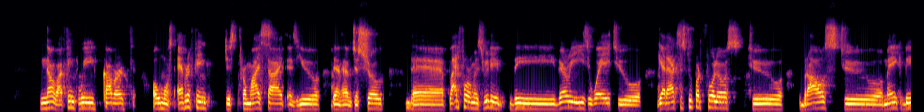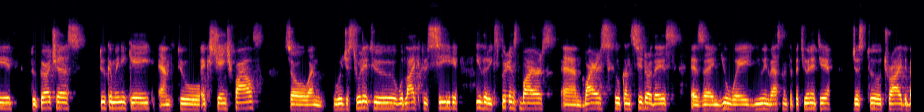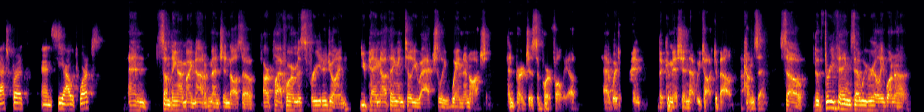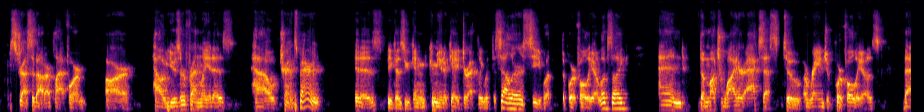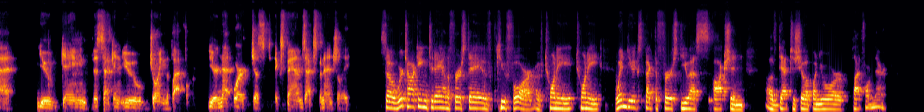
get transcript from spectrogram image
No, I think we covered almost everything just from my side, as you then have just showed. The platform is really the very easy way to get access to portfolios, to browse, to make bid, to purchase, to communicate, and to exchange files. So, and we just really to would like to see either experienced buyers and buyers who consider this as a new way, new investment opportunity, just to try the Debexpert and see how it works. And something I might not have mentioned also our platform is free to join. You pay nothing until you actually win an auction and purchase a portfolio, at which point the commission that we talked about comes in. So, the three things that we really want to stress about our platform are how user friendly it is, how transparent it is, because you can communicate directly with the sellers, see what the portfolio looks like, and the much wider access to a range of portfolios that you gain the second you join the platform. Your network just expands exponentially. So we're talking today on the first day of Q4 of 2020. When do you expect the first US auction of debt to show up on your platform there?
